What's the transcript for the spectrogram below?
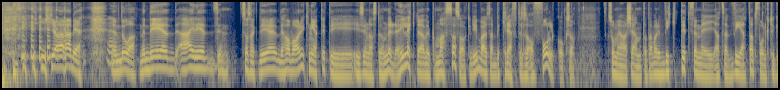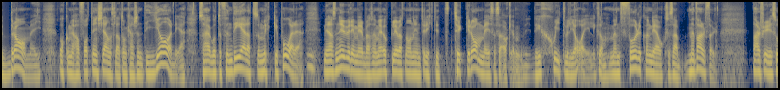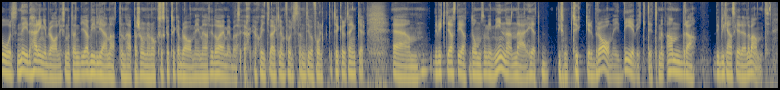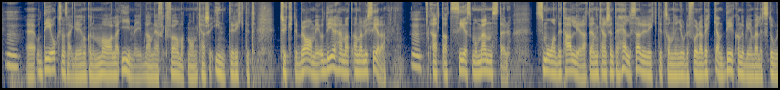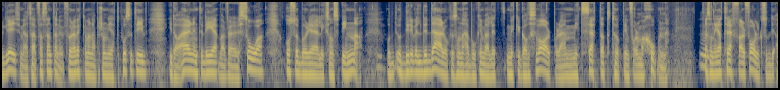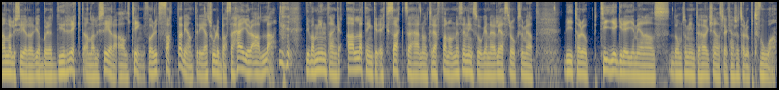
jag göra det ändå. Men det, nej, det, som sagt, det, det, har varit knepigt i, i sina stunder. Det har ju läckt över på massa saker. Det är ju bara så bekräftelse av folk också. Som jag har känt att det har varit viktigt för mig att här, veta att folk tycker bra om mig. Och om jag har fått en känsla att de kanske inte gör det så har jag gått och funderat så mycket på det. Mm. Medan nu är det mer bara så om jag upplever att någon inte riktigt tycker om mig så, så okay, det skiter väl jag i. Liksom. Men förr kunde jag också säga, men varför? Varför är det så? Nej, det här är inget bra. Liksom, utan jag vill gärna att den här personen också ska tycka bra om mig. Men idag är jag mer bara, jag, jag skiter verkligen fullständigt i vad folk tycker och tänker. Um, det viktigaste är att de som är i min närhet liksom, tycker bra om mig. Det är viktigt. Men andra det blir ganska irrelevant. Mm. Eh, och det är också en sån här grej som kunde mala i mig ibland när jag fick för mig att någon kanske inte riktigt tyckte bra om mig. Och det är det här med att analysera. Mm. Att, att se små mönster små detaljer, att den kanske inte hälsade riktigt som den gjorde förra veckan. Det kunde bli en väldigt stor grej för mig. Att, fast vänta nu, förra veckan var den här personen jättepositiv, idag är den inte det, varför är det så? Och så börjar jag liksom spinna. Mm. Och, och, det är väl det där också som den här boken väldigt mycket gav svar på, det här mitt sätt att ta upp information. Mm. Alltså när jag träffar folk så analyserar jag börjar direkt analysera allting. Förut fattade jag inte det. Jag trodde bara så här gör alla. det var min tanke. Alla tänker exakt så här när de träffar någon. Men sen insåg jag när jag läste det också med att vi tar upp tio grejer medan de som inte är högkänsliga kanske tar upp två.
